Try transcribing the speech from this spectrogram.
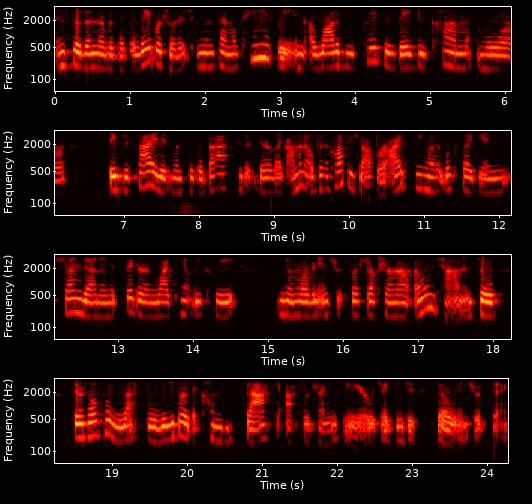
And so then there was like a labor shortage. And then simultaneously, in a lot of these places, they've become more, they've decided once they go back to that, they're like, I'm going to open a coffee shop, or I've seen what it looks like in Shenzhen and it's bigger, and why can't we create, you know, more of an infrastructure in our own town? And so there's also less labor that comes back after Chinese New Year, which I think is so interesting.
